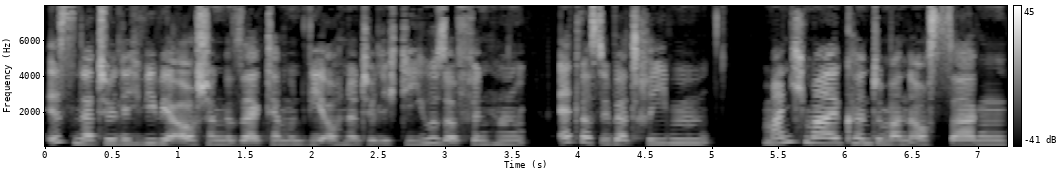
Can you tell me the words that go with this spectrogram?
ist natürlich, wie wir auch schon gesagt haben und wie auch natürlich die User finden, etwas übertrieben. Manchmal könnte man auch sagen,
